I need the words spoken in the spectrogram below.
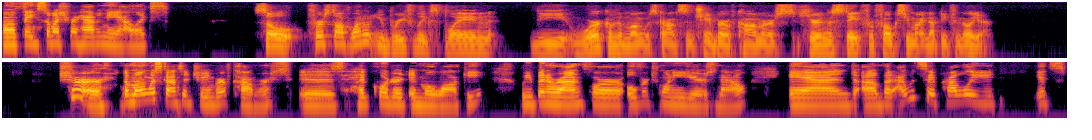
Well, thanks so much for having me, Alex. So, first off, why don't you briefly explain the work of the Hmong Wisconsin Chamber of Commerce here in the state for folks who might not be familiar? Sure. The Hmong Wisconsin Chamber of Commerce is headquartered in Milwaukee. We've been around for over 20 years now. And, uh, but I would say probably it's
